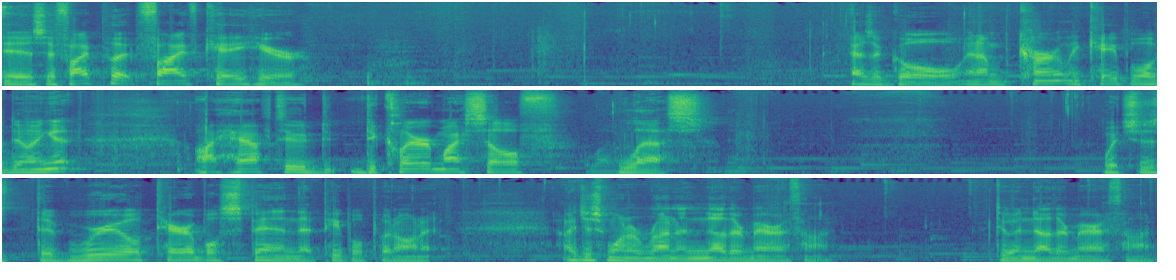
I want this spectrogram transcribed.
is if I put 5K here as a goal and I'm currently capable of doing it, I have to declare myself less. Which is the real terrible spin that people put on it. I just want to run another marathon, do another marathon.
